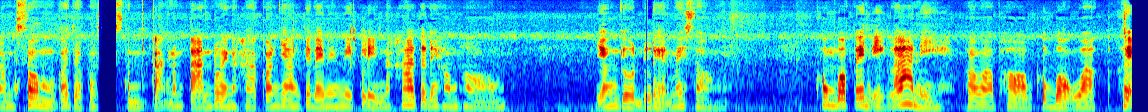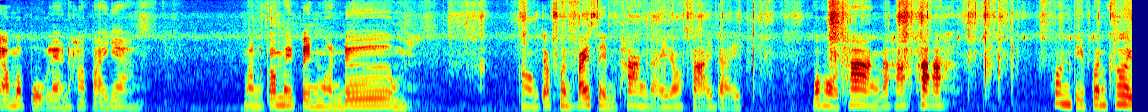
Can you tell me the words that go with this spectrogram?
น้ำส้มก็จะผสมกากน้ำตาลด้วยนะคะ ก้อนย่างจะได้ไม่มีกลิ่นนะคะ จะได้หอมๆยังโดดแดดไม่ส่อง คงบ่เป็นอีกล่านี่ เพราะว่าพอก็บอกว่าเคยเอามาปลูกแล้วนะคะป้ายาง มันก็ไม่เป็นเหมือนเดิมออกจากเพิ่นไปเส้นทางใดเนาะสายใดบ่โหทางนะคะพา คนที่เพิ่นเคย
